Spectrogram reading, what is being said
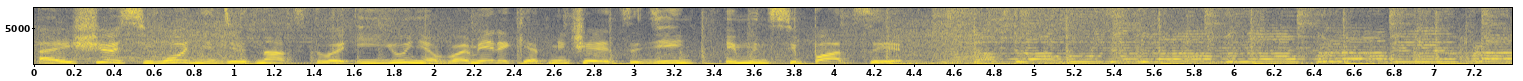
А еще сегодня, 19 июня, в Америке отмечается День эмансипации. Завтра будет равноправие, правое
